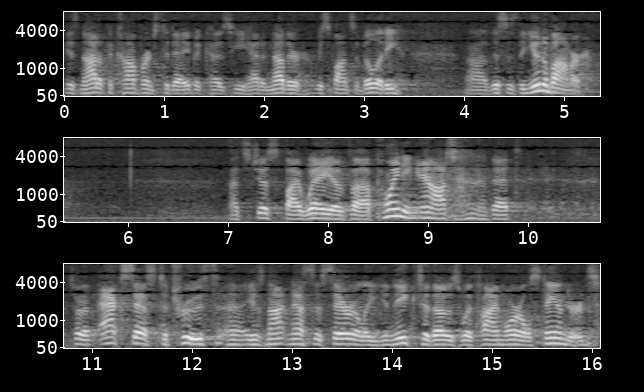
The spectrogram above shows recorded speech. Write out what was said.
is not at the conference today because he had another responsibility. Uh, this is the Unabomber. That's just by way of uh, pointing out that sort of access to truth uh, is not necessarily unique to those with high moral standards.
